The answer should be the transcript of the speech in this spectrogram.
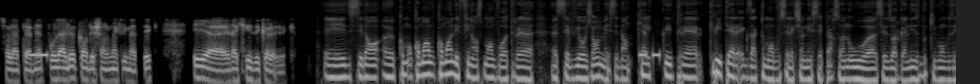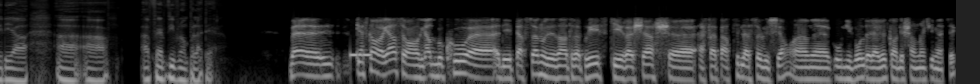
sur la planète pour la lutte contre les changements climatiques et euh, la crise écologique. Et c'est dans euh, comment, comment, les financements vont être servis aux gens, mais c'est dans quels critères, critères exactement vous sélectionnez ces personnes ou ces organismes qui vont vous aider à, à, à faire vivre un peu la terre? Ben, qu'est-ce qu'on regarde? On regarde beaucoup euh, des personnes ou des entreprises qui recherchent euh, à faire partie de la solution hein, euh, au niveau de la lutte contre les changements climatiques,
